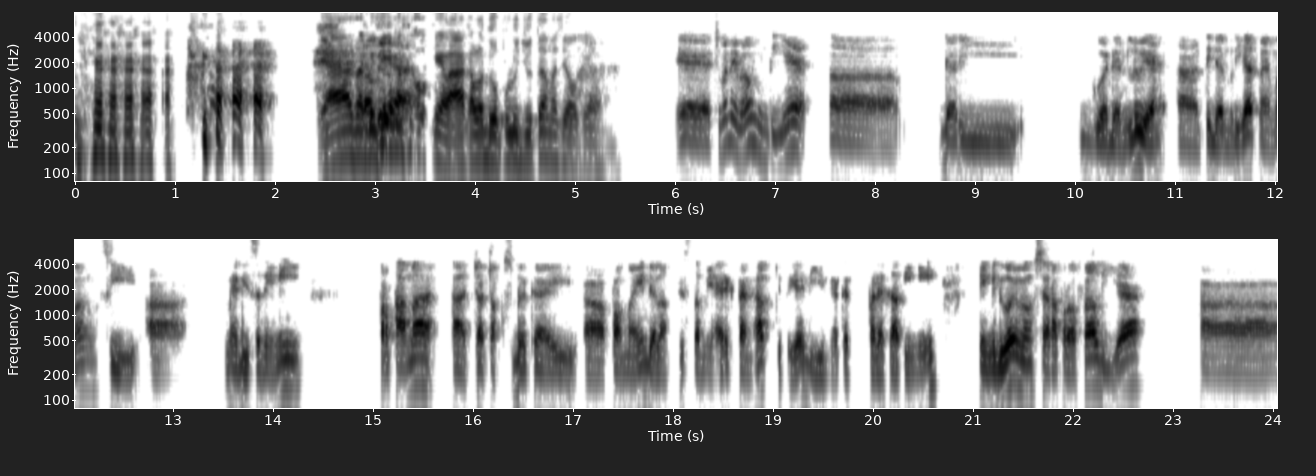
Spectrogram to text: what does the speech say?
ya, tapi ya, masih oke okay lah. Kalau 20 juta masih oke okay lah. Ya, ya, cuman ya memang intinya uh, dari gua dan lu ya uh, tidak melihat memang si uh, Madison ini pertama uh, cocok sebagai uh, pemain dalam sistemnya Erik Ten Hag gitu ya di United pada saat ini. Yang kedua memang secara profil dia uh,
